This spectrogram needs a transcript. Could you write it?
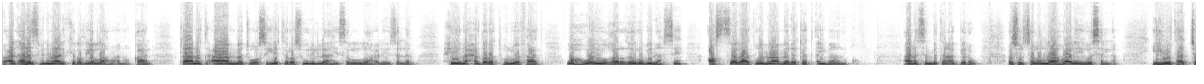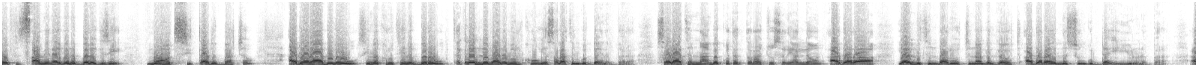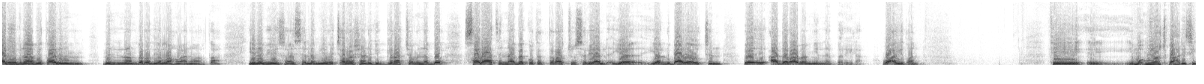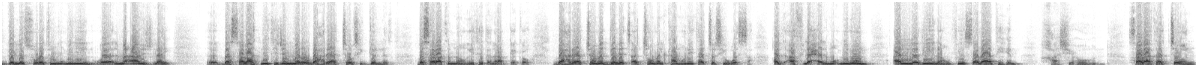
وعن أنس بن مالك رضي الله عنه قال كانت عامة وصية رسول الله صلى الله عليه وسلم حين حضرته الوفاة وهو يغرغر بنفسه الصلاة وما ملكت أيمانكم أنس بتنقره رسول صلى الله عليه وسلم የህይወታቸው ፍጻሜ ላይ በነበረ ጊዜ ሞት ሲጣድባቸው አደራ ብለው ሲመክሩት የነበረው ጠቅለል ባለመልኩ የሰላትን ጉዳይ ነበረ። ሰላትና በቁጥጥራችሁ ስር ያለውን አደራ ያሉትን ባሪዎችና አገልጋዮች አደራ የነሱን ጉዳይ ይሉ ነበረ። رضي الله عنه وارضى يا نبي صلى الله عليه የነቢዩ ስ ሰለም የመጨረሻ ንግግራቸው نبر صلاتنا ሰላትና سر يال يالو ባሪያዎችን አደራ በሚል ነበር ይላል وايضا تي مؤمنوش بحري سجل سورة المؤمنين والمعارج لاي بصلاة نتجمر وبحري أتشو سجل بصلاة منه يتت أنا أكاكو بحري أتشو مدلت أتشو ملكام هني تأتشو سيوسا قد أفلح المؤمنون الذين هم في صلاتهم خاشعون صلاة أتشون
